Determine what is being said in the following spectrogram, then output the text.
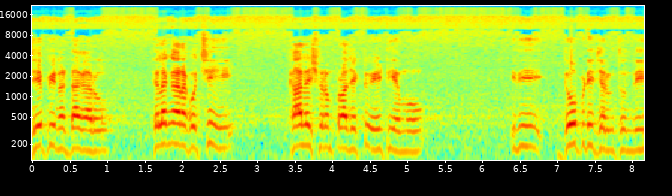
జేపీ నడ్డా గారు తెలంగాణకు వచ్చి కాళేశ్వరం ప్రాజెక్టు ఏటీఎం ఇది దోపిడీ జరుగుతుంది.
